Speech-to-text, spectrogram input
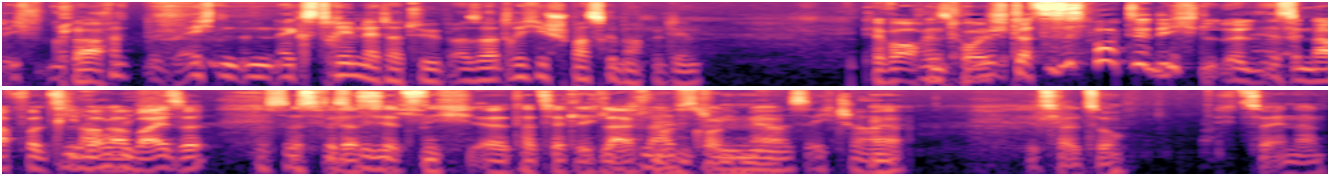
ich Klar. fand echt ein, ein extrem netter Typ. Also hat richtig Spaß gemacht mit dem. Der war auch enttäuscht, dass es heute nicht äh, glaub nachvollziehbarerweise, ich. Das dass wir das das jetzt ich- nicht äh, tatsächlich live Nicht machen konnten. ja, ist echt schade. Ja. Ist halt so. Nicht zu ändern.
